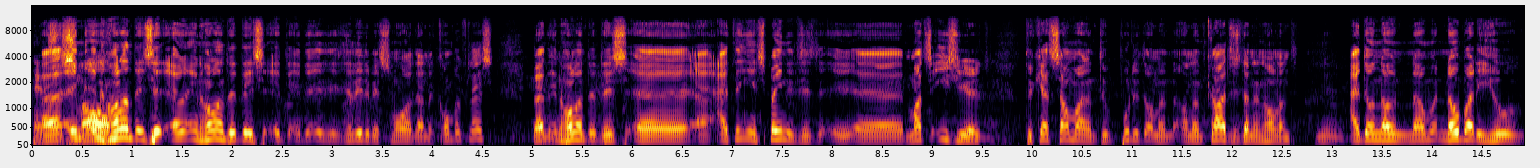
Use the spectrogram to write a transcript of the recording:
Uh, in, in. Holland, is it, uh, in Holland it is it, it, it is a little bit smaller than the compact flash, but in Holland it is. Uh, I think in Spain it is uh, much easier to get someone to put it on an on a cartridge than in Holland. Yeah. I don't know no, nobody who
